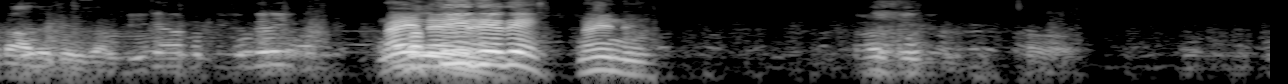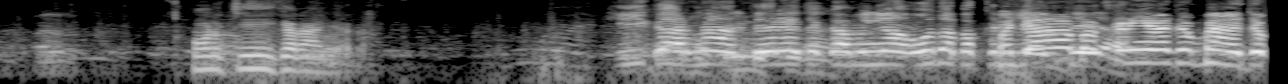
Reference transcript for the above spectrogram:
ਫੜਾ ਦੇ ਕੋਈ ਗੱਲ ਨਹੀਂ ਬੱਤੀ ਨਹੀਂ ਦੇ ਦੇ। ਨਹੀਂ ਨਹੀਂ। ਹੁਣ ਕੀ ਕਰਾਂ ਯਾਰ? ਕੀ ਕਰਨਾ? ਤੇਰੇ ਤੇ ਕਮੀਆਂ ਉਹਦਾ ਬੱਕਰੀ 50 ਲੈਂਦੇ ਆ। ਬੱਕਰੀਆਂ ਚੋਂ ਭੈਣ ਚੋਂ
